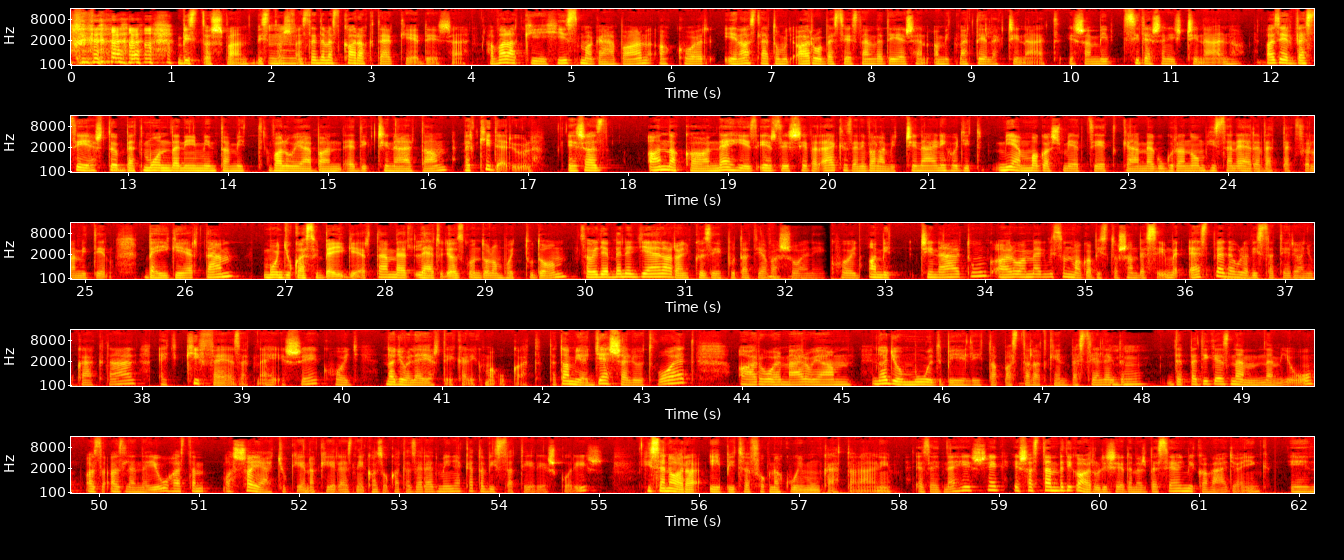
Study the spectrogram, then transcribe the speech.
biztos van, biztos mm. van. Szerintem ez karakter kérdése. Ha valaki hisz magában, akkor én azt látom, hogy arról beszél szenvedélyesen, amit már tényleg csinált, és amit szívesen is csinálna. Azért veszélyes többet mondani, mint amit valójában eddig csináltam, mert kiderül. És az annak a nehéz érzésével elkezdeni valamit csinálni, hogy itt milyen magas mércét kell megugranom, hiszen erre vettek föl, amit én beígértem, mondjuk azt, hogy beígértem, mert lehet, hogy azt gondolom, hogy tudom. Szóval, hogy ebben egy ilyen arany középutat javasolnék, hogy amit csináltunk, arról meg viszont magabiztosan beszéljünk. Mert ez például a visszatérő anyukáknál egy kifejezett nehézség, hogy nagyon leértékelik magukat. Tehát ami a gyes előtt volt, arról már olyan nagyon múltbéli tapasztalatként beszélnek, uh-huh. de, mhm. de pedig ez nem, nem jó. Az, az lenne jó, ha aztán a sajátjukénak éreznék azokat az eredményeket a visszatéréskor is hiszen arra építve fognak új munkát találni. Ez egy nehézség, és aztán pedig arról is érdemes beszélni, hogy mik a vágyaink. Én,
